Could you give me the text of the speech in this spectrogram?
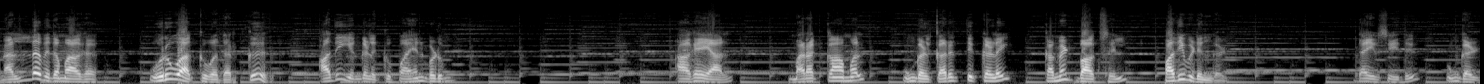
நல்ல விதமாக உருவாக்குவதற்கு அது எங்களுக்கு பயன்படும். ஆகையால் மறக்காமல் உங்கள் கருத்துக்களை கமெண்ட் பாக்ஸில் பதிவிடுங்கள். தயவுசெய்து உங்கள்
